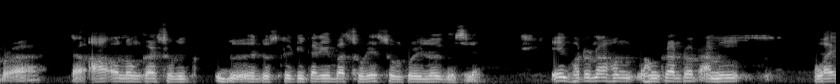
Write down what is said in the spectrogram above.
পৰা আ অলংকাৰ চুৰি দু- দুষ্কৃতিকাৰীয়ে বা চোৰে চুৰ কৰি লৈ গৈছিলে। এই ঘটনা সংক্ৰান্তত আমি পুৱাই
